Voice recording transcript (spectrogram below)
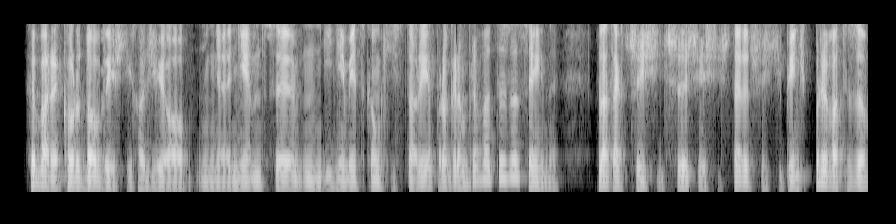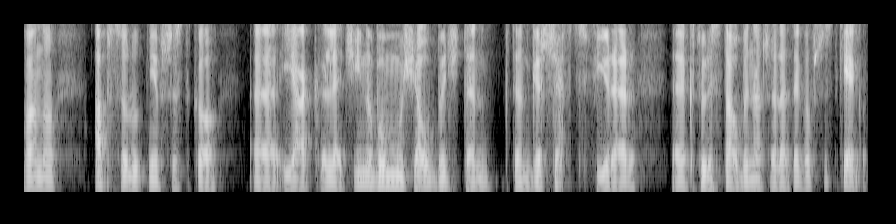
chyba rekordowy, jeśli chodzi o mm, Niemcy mm, i niemiecką historię, program prywatyzacyjny. W latach 33, 34, 35 prywatyzowano absolutnie wszystko e, jak leci, no bo musiał być ten, ten Geschäftsführer, e, który stałby na czele tego wszystkiego.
